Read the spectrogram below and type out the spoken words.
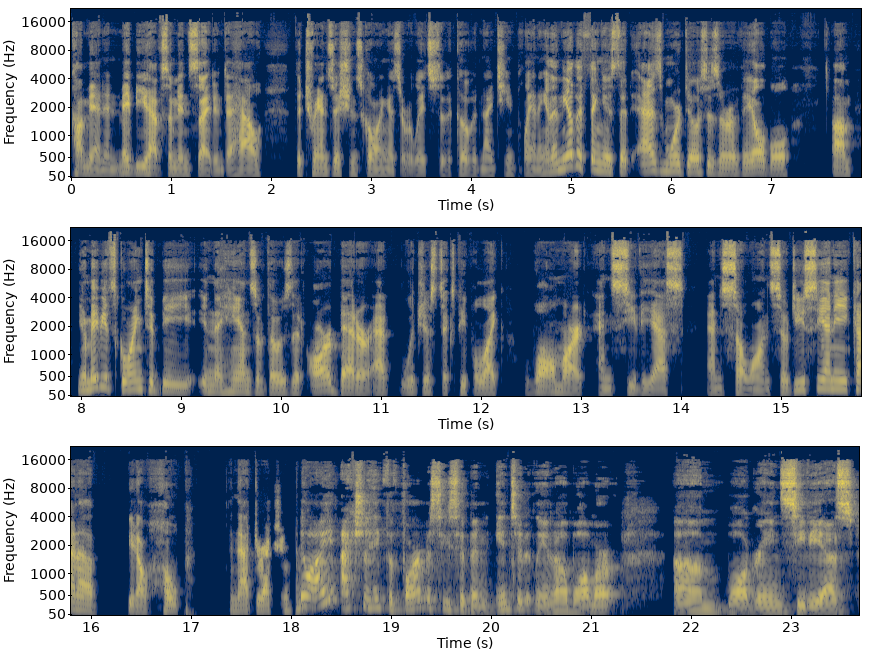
come in, and maybe you have some insight into how the transition's going as it relates to the COVID 19 planning. And then the other thing is that as more doses are available, um, you know, maybe it's going to be in the hands of those that are better at logistics, people like Walmart and CVS and so on. So, do you see any kind of you know hope in that direction? No, I actually think the pharmacies have been intimately involved. Walmart, um, Walgreens, CVS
